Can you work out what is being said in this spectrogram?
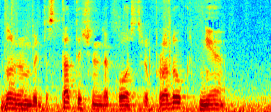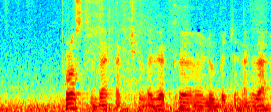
должен быть достаточно такой острый продукт, не просто, да, как человек э, любит иногда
